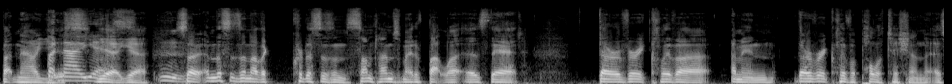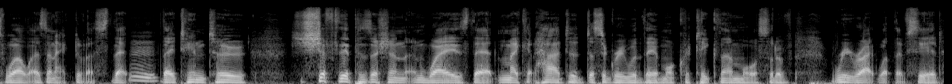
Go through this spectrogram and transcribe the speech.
but now, yes. But now, yes. Yeah, yeah. Mm. So, and this is another criticism sometimes made of Butler is that they're a very clever. I mean, they're a very clever politician as well as an activist. That mm. they tend to shift their position in ways that make it hard to disagree with them or critique them or sort of rewrite what they've said.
